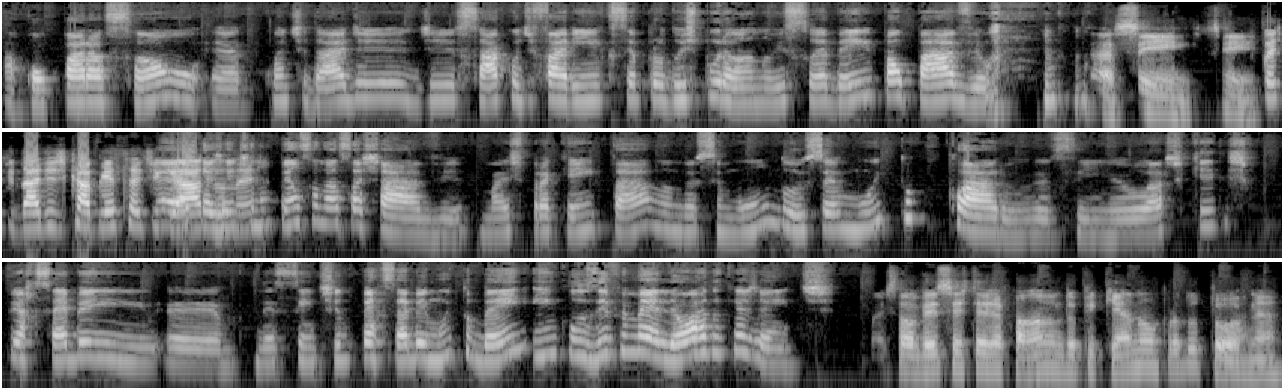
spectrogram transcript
A comparação é a quantidade de saco de farinha que você produz por ano. Isso é bem palpável. Ah, sim, sim. Quantidade de cabeça de é, gado, que a gente né? não pensa nessa chave, mas para quem está nesse mundo, isso é muito claro. Assim, eu acho que eles percebem, é, nesse sentido, percebem muito bem, inclusive melhor do que a gente. Mas talvez você esteja falando do pequeno produtor, né?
